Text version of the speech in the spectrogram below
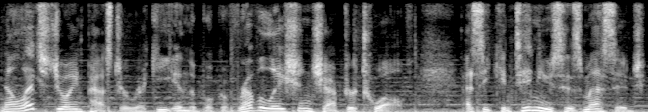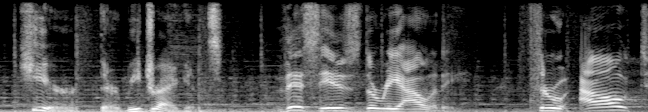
Now let's join Pastor Ricky in the book of Revelation, chapter 12, as he continues his message Here There Be Dragons. This is the reality. Throughout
